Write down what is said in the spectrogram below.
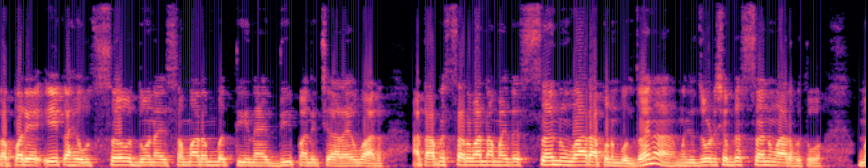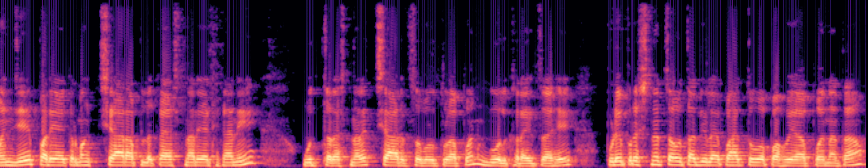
प- पर्याय एक आहे उत्सव दोन आहे समारंभ तीन आहे दीप आणि चार आहे वार. आता आपण सर्वांना माहीत आहे सणवार आपण बोलतो आहे ना? म्हणजे जोड शब्द सणवार होतो. म्हणजे पर्याय क्रमांक चार आपलं काय असणार या ठिकाणी? उत्तर असणार आहे चारचं वर्तुळ आपण गोल करायचं आहे. पुढे प्रश्न चौथा दिलाय पाहतो पाहूया आपण आता.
